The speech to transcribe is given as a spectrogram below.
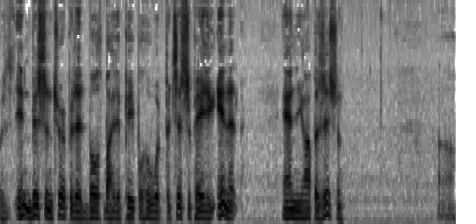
was in, misinterpreted both by the people who were participating in it and the opposition. Uh,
